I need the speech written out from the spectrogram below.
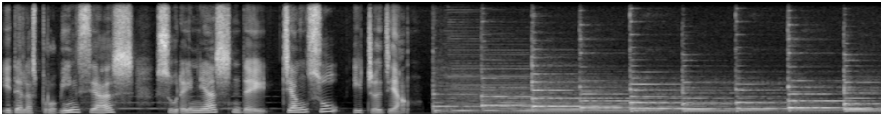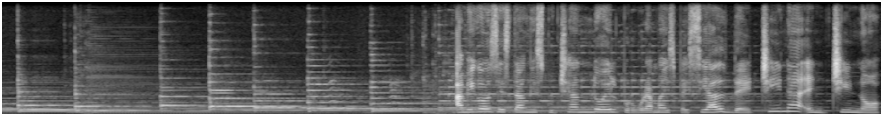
y de las provincias sureñas de Jiangsu y Zhejiang. Amigos, están escuchando el programa especial de China en chino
